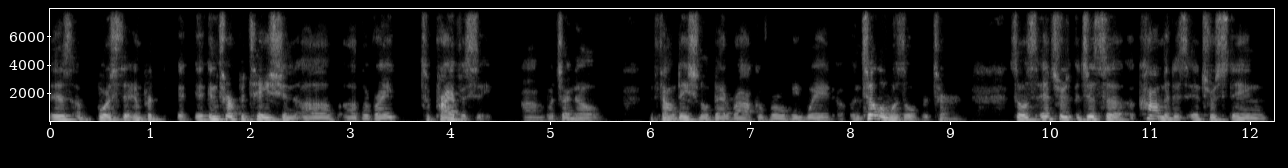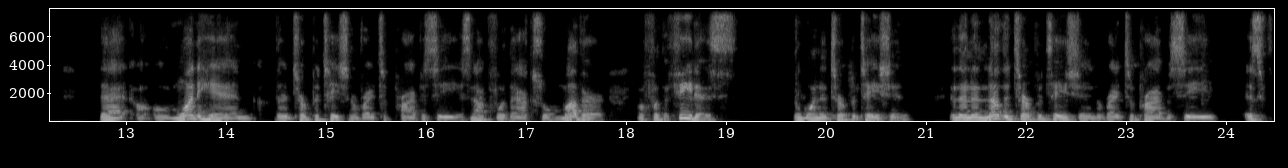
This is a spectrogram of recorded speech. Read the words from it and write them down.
is, of course, the imp- interpretation of uh, the right to privacy, um, which I know the foundational bedrock of Roe v. Wade until it was overturned. So it's inter- just a, a comment. It's interesting that uh, on one hand, the interpretation of right to privacy is not for the actual mother, but for the fetus, the one interpretation. And then another interpretation, the right to privacy, is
